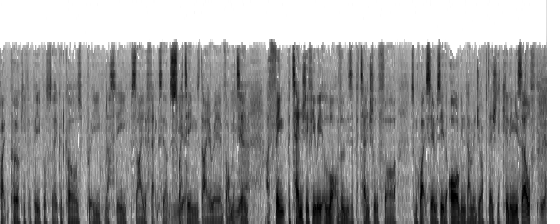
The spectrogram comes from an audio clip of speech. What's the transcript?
quite perky for people, so it could cause pretty nasty side effects, know, sweatings, diarrhea, vomiting. Yeah. I think potentially if you eat a lot of them, there's a potential for some quite serious either organ damage or potentially killing yourself. Yeah.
